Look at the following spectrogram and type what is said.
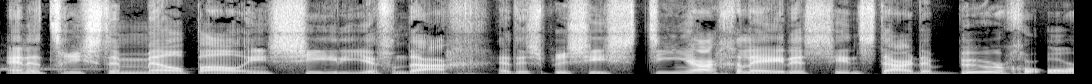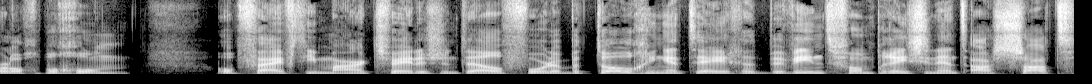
En een trieste mijlpaal in Syrië vandaag. Het is precies tien jaar geleden sinds daar de burgeroorlog begon. Op 15 maart 2011 worden betogingen tegen het bewind van president Assad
